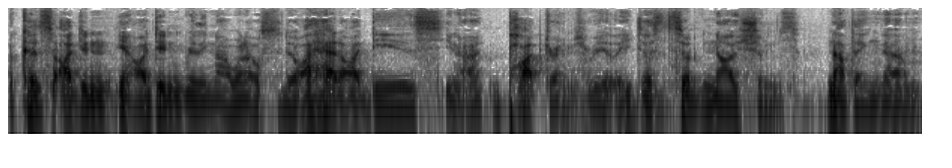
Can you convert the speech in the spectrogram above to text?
because I didn't, you know, I didn't really know what else to do. I had ideas, you know, pipe dreams, really, just sort of notions, nothing, um,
